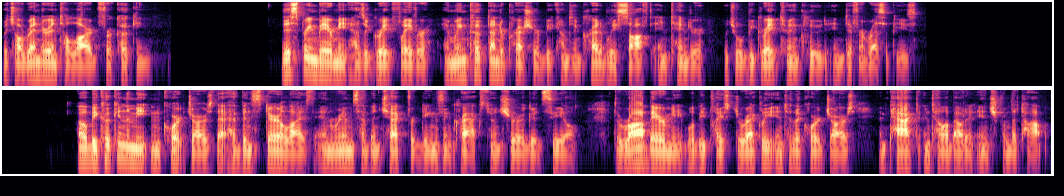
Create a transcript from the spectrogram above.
which I'll render into lard for cooking. This spring bear meat has a great flavor and when cooked under pressure becomes incredibly soft and tender which will be great to include in different recipes. I will be cooking the meat in quart jars that have been sterilized and rims have been checked for dings and cracks to ensure a good seal. The raw bear meat will be placed directly into the quart jars and packed until about an inch from the top.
